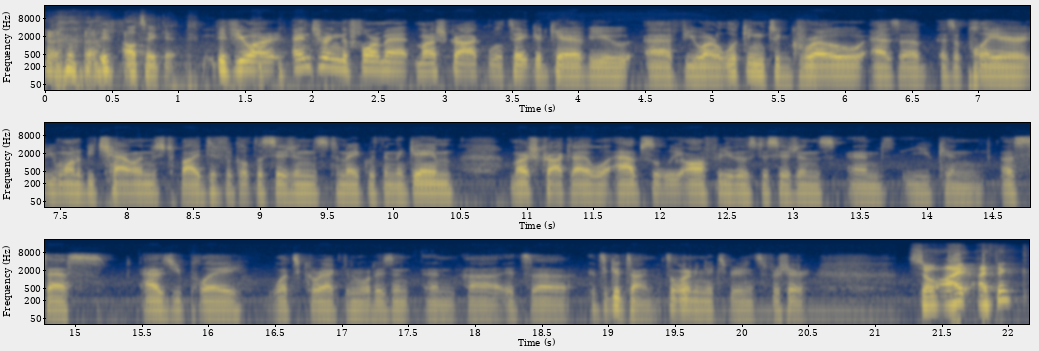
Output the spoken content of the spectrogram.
if I'll take it. if you are entering the format, Marshcroc will take good care of you. Uh, if you are looking to grow as a as a player, you want to be challenged by difficult decisions to make within the game, Marsh I will absolutely offer you those decisions, and you can assess as you play what's correct and what isn't. And uh, it's a it's a good time. It's a learning experience for sure. So I, I think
